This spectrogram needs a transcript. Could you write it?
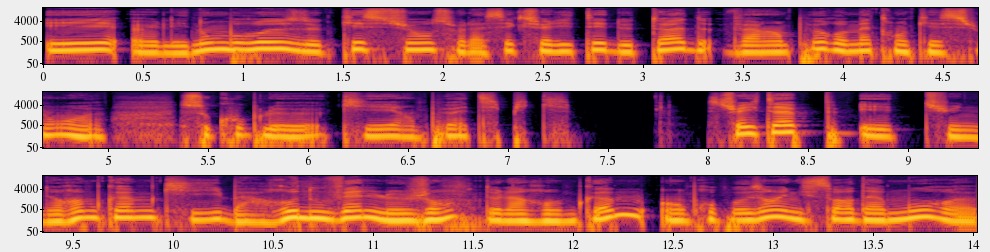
et les nombreuses questions sur la sexualité de Todd va un peu remettre en question ce couple qui est un peu atypique. Straight Up est une rom-com qui bah, renouvelle le genre de la rom-com en proposant une histoire d'amour euh,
